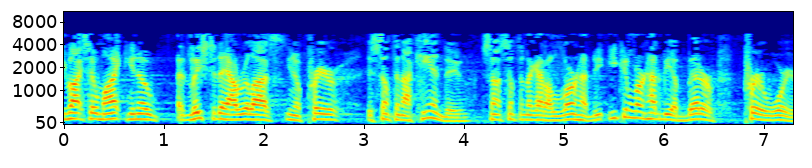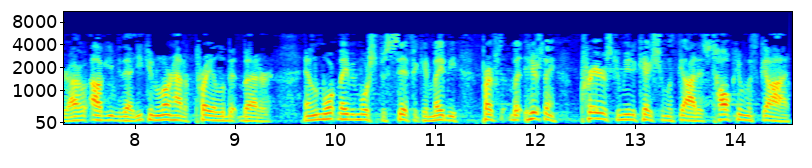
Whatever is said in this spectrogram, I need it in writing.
You might say, Mike, you know, at least today I realize, you know, prayer is something I can do. It's not something I got to learn how to do. You can learn how to be a better prayer warrior. I'll, I'll give you that. You can learn how to pray a little bit better and more, maybe more specific and maybe, perhaps, but here's the thing. Prayer is communication with God. It's talking with God.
